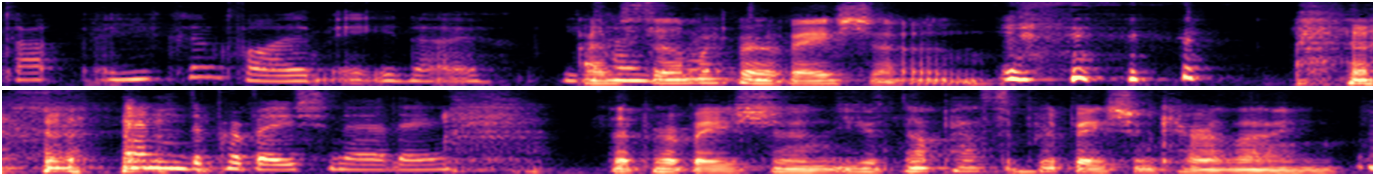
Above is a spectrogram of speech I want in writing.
that, you can fire me. You know, you I'm still on my probation. end the probation early. the probation. You have not passed the probation, Caroline.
